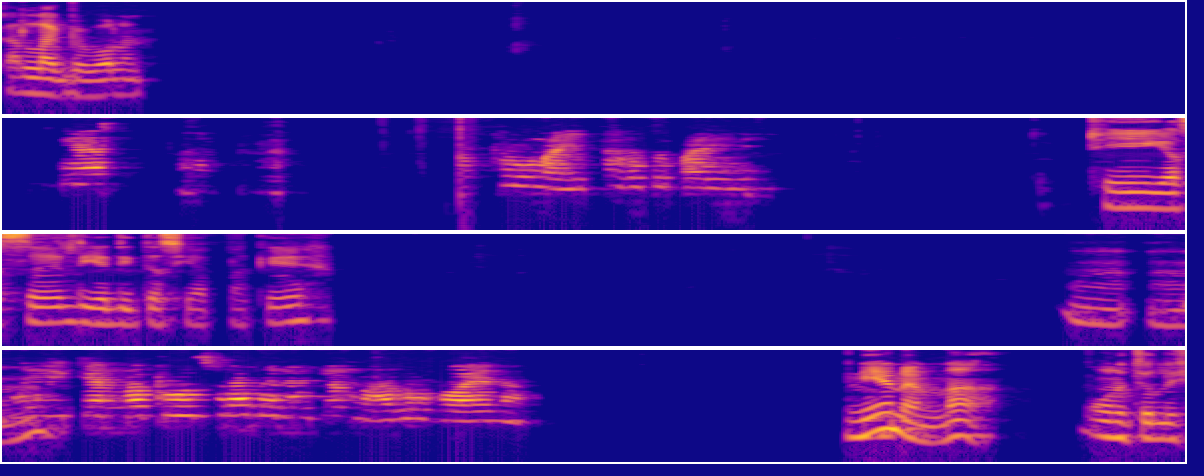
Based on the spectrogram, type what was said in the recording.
কার লাগবে বলেন? ঠিক আছে দিয়ে দিতেছি আপনাকে। নিয়ে নেন না? উনচল্লিশ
